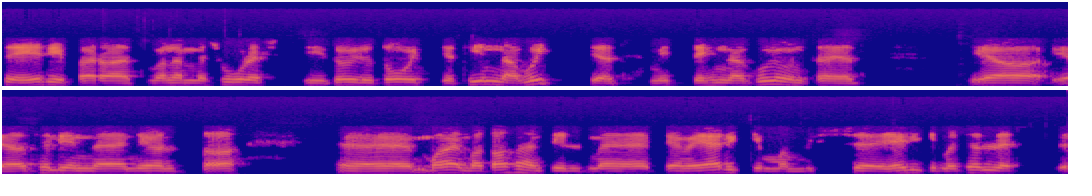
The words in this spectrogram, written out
see eripära, et me oleme suuresti toidutootjad, hinnavõtjad, mitte hinnakujundajad. Ja, ja selline nii-öelda maailma tasandil me peame järgima, mis, jälgima sellest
